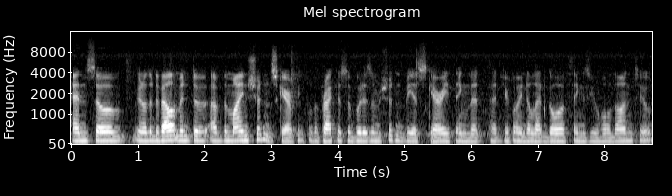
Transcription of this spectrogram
and so you know the development of, of the mind shouldn't scare people. The practice of Buddhism shouldn't be a scary thing that, that you're going to let go of things you hold on to.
